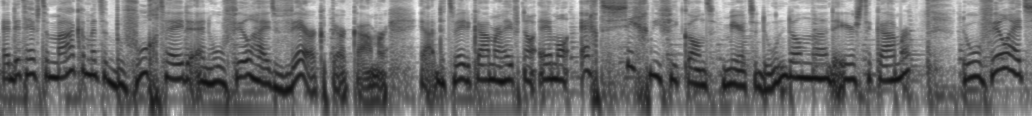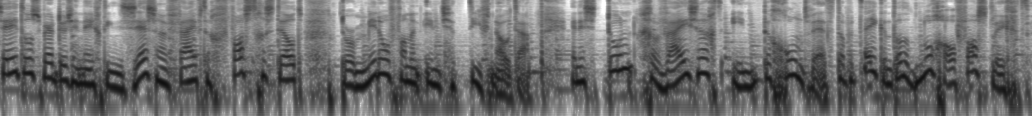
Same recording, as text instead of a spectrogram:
En dit heeft te maken met de bevoegdheden en hoeveelheid werk per Kamer. Ja, de Tweede Kamer heeft nou eenmaal echt significant meer te doen dan uh, de Eerste Kamer. De hoeveelheid zetels werd dus in 1956 vastgesteld door middel van een initiatiefnota. En is toen gewijzigd in de grondwet. Dat betekent dat het nogal vast ligt.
